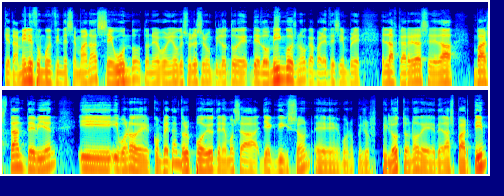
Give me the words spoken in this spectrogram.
que también hizo un buen fin de semana, segundo, Tony Arbolino que suele ser un piloto de, domingos, ¿no? que aparece siempre en las carreras, se le da bastante bien. Y, bueno, completando el podio tenemos a Jack Dixon, eh, bueno, piloto ¿no? de, de las Team.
